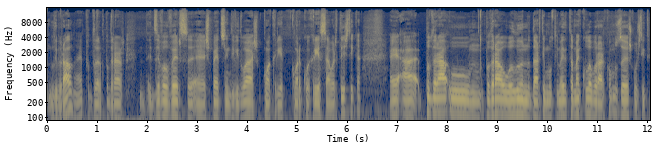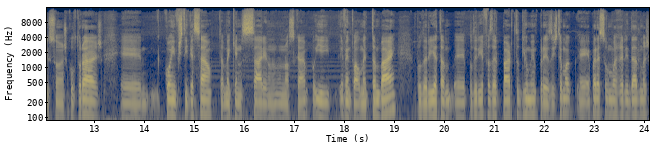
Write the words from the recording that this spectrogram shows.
liberal, é? poderá, poderá desenvolver-se eh, aspectos individuais com a, com a, com a criação artística, é, há, poderá, o, poderá o aluno de arte e multimédia também colaborar com museus, com instituições culturais, é, com a investigação também que é necessária no, no nosso campo e, eventualmente, também poderia, eh, poderia fazer parte de uma empresa. Isto é uma, é, parece uma raridade, mas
